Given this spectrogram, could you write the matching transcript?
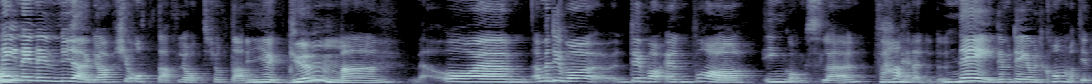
Nej, nej, nej, nej, nu ljög jag. 28, förlåt, 28. Ja gumman! Och eh, ja, men det var, det var en bra ingångslön. Förhandlade Men- du? Nej, det var det jag ville komma till.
